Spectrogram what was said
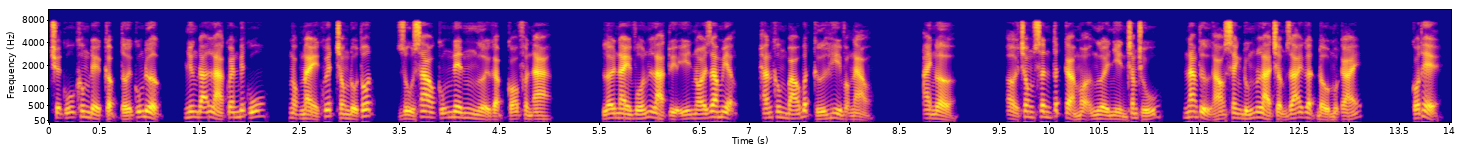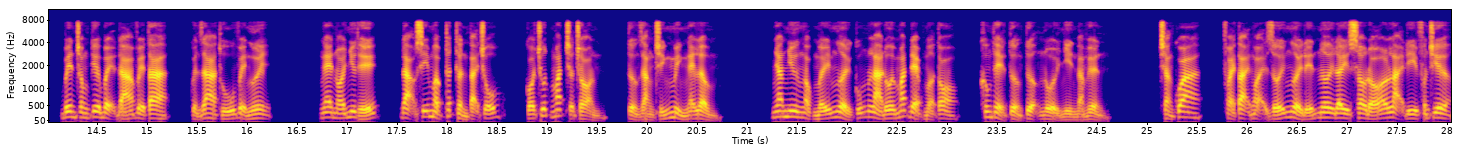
chuyện cũ không đề cập tới cũng được, nhưng đã là quen biết cũ, ngọc này khuyết trong đồ tốt, dù sao cũng nên người gặp có phần a. Lời này vốn là tùy ý nói ra miệng, hắn không báo bất cứ hy vọng nào. Ai ngờ, ở trong sân tất cả mọi người nhìn chăm chú, nam tử áo xanh đúng là chậm rãi gật đầu một cái. Có thể, bên trong kia bệ đá về ta, quyển gia thú về ngươi. Nghe nói như thế, đạo sĩ mập thất thần tại chỗ, có chút mắt trợn tròn, tưởng rằng chính mình nghe lầm. Nhan như ngọc mấy người cũng là đôi mắt đẹp mở to, không thể tưởng tượng nổi nhìn đàm huyền chẳng qua, phải tại ngoại giới người đến nơi đây sau đó lại đi phân chia.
